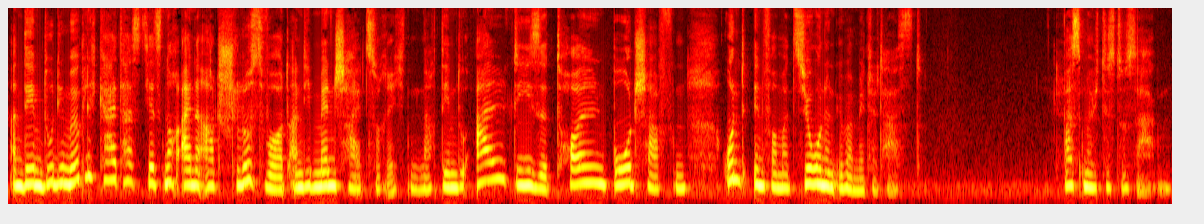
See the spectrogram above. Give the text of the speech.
an dem du die Möglichkeit hast, jetzt noch eine Art Schlusswort an die Menschheit zu richten, nachdem du all diese tollen Botschaften und Informationen übermittelt hast. Was möchtest du sagen?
